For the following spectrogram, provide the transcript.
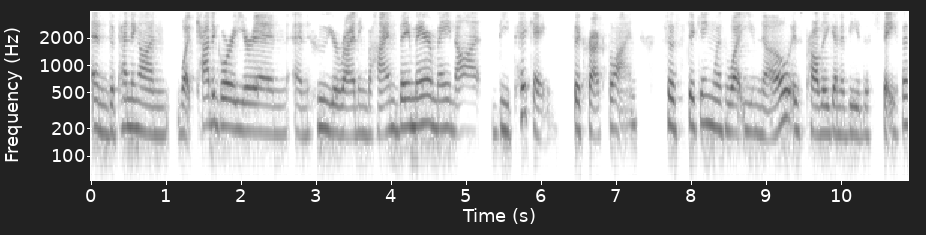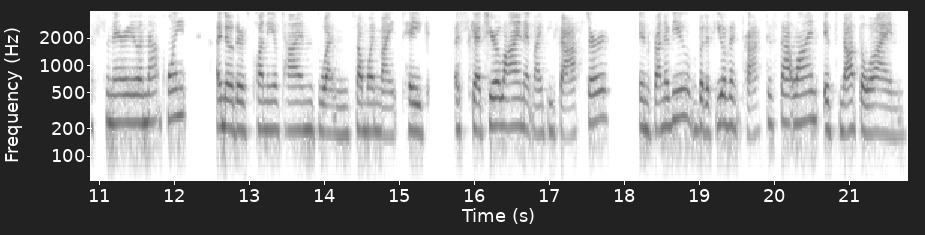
and depending on what category you're in and who you're riding behind, they may or may not be picking the correct line. So sticking with what you know is probably going to be the safest scenario in that point. I know there's plenty of times when someone might take a sketchier line, it might be faster in front of you, but if you haven't practiced that line, it's not the line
